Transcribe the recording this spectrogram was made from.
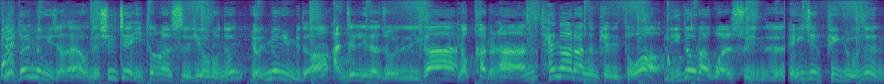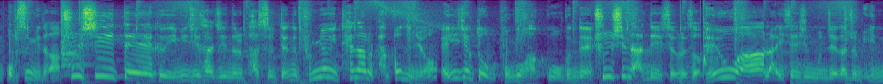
8명이잖아요. 근데 실제 이터널스 히어로는 10명입니다. 안젤리나 졸리가 역할을 한 테나라는 캐릭터와 리더라고 할 수 있는 에이젝 피규어는 없습니다. 출시 때 그 이미지 사진을 봤을 때는 분명히 테나를 봤거든요. 에이젝도 본 것 같고 근데 출시는 안 돼 있어요. 그래서 배우와 licensing 문제가 좀 있는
